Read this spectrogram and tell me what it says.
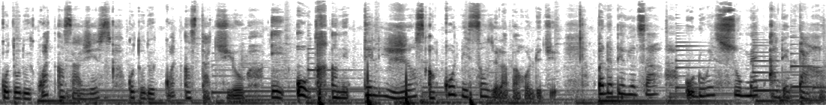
koto doit croître en sagesse, koto doit croître en stature et autres en intelligence, en connaissance de la parole de Dieu. Pendant période ça, on doit soumettre à des parents,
